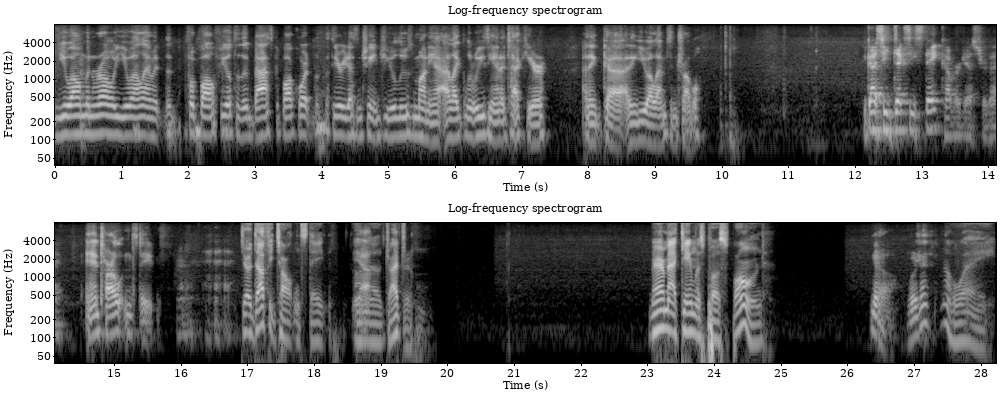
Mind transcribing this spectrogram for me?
UL Monroe, ULM, at the football field to the basketball court. The, the theory doesn't change. You lose money. I, I like Louisiana Tech here. I think uh, I think ULM's in trouble. You guys see Dixie State covered yesterday. And Tarleton State. Joe Duffy, Tarleton State, on Yeah. the drive-through. Merrimack game was postponed. No, was it? No way.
